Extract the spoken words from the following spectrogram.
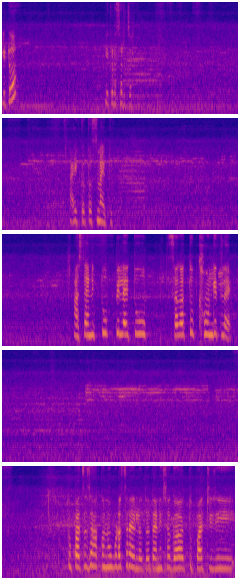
किटो? इकडे सर चल ऐकतच नाही तू. आज त्याने तूप पिलंय तूप. सगळं तूप खाऊन घेतलंय. तुपाचं झाकण उघडच राहिलं होतं. त्याने सगळं तुपाची जी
